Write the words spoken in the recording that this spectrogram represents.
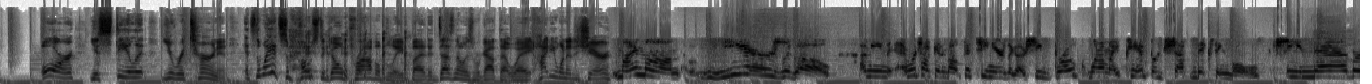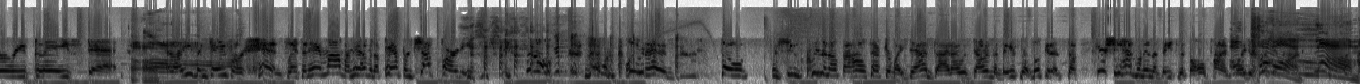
Or you steal it, you return it. It's the way it's supposed to go, probably, but it doesn't always work out that way. Heidi wanted to share. my mom years ago i mean we're talking about 15 years ago she broke one of my pampered chef mixing bowls she never replaced it Uh oh. and i even gave her hints i said hey mom i'm having a pampered chef party she still never clued in so when she was cleaning out the house after my dad died i was down in the basement looking at stuff here she had one in the basement the whole time so Oh, I just come on, mom!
